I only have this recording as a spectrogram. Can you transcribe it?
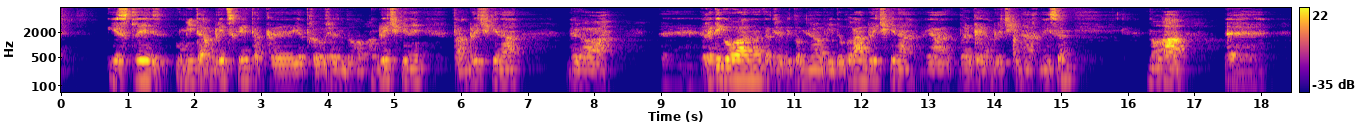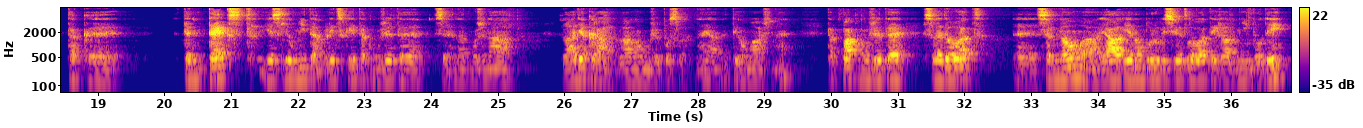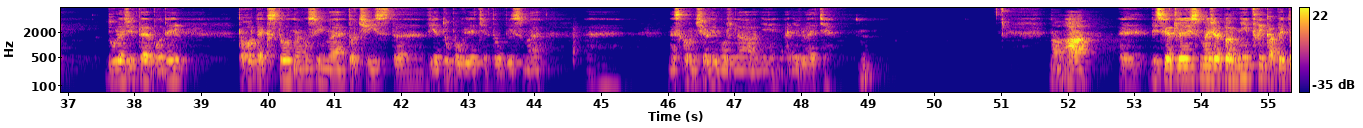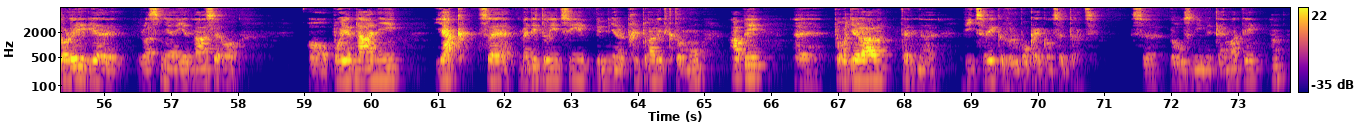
jestli umíte anglicky, tak e, je přeložen do angličtiny. Ta angličtina byla redigována, takže by to měla být dobrá angličtina. Já v velké angličtinách nejsem. No a e, tak ten text, jestli umíte anglicky, tak můžete sehnat možná Láďa Král vám ho může poslat, ne? Ty ho máš, ne? Tak pak můžete sledovat eh, se mnou a já jenom budu vysvětlovat ty hlavní body, důležité body toho textu. Nemusíme to číst eh, větu po větě, to by jsme eh, neskončili možná ani, ani v létě. Hm? No a e, vysvětlili jsme, že první tři kapitoly je vlastně jedná se o, o pojednání, jak se meditující by měl připravit k tomu, aby e, prodělal ten e, výcvik v hluboké koncentraci s různými tématy. Hm?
